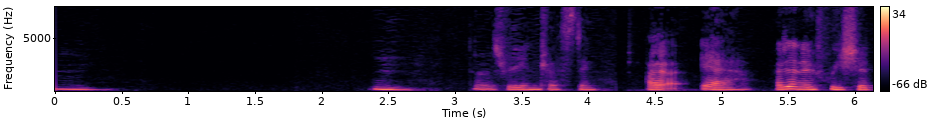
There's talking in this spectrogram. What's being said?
Mm. Mm. That's really interesting. I yeah, I don't know if we should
